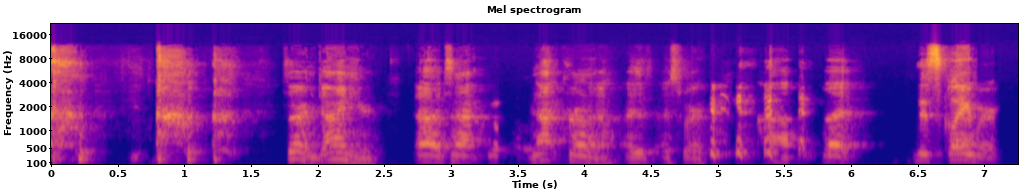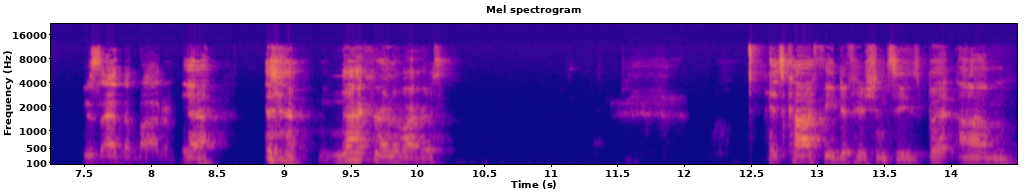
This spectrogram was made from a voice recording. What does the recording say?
sorry, I'm dying here. Uh, it's not not Corona, I, I swear. Uh, but Disclaimer, just at the bottom. yeah, not coronavirus. It's coffee deficiencies, but um,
